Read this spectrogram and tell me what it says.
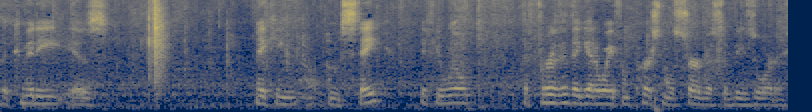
the committee is making a- mistake, if you will, the further they get away from personal service of these orders.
